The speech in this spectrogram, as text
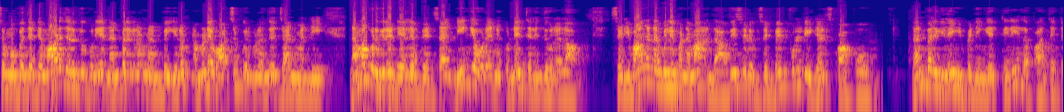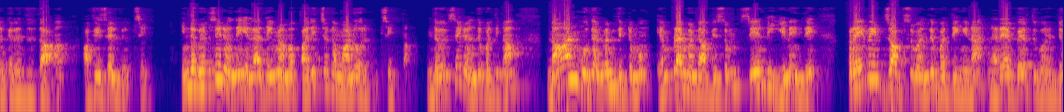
சோ முப்பத்தெட்டு மாவட்டத்தில் இருக்கக்கூடிய நண்பர்களும் நண்பிகளும் நம்மளுடைய வாட்ஸ்அப் குரூப்ல வந்து ஜாயின் பண்ணி நம்ம கொடுக்கிற டெய்லி அப்டேட்ஸை நீங்க உடனுக்குடனே தெரிந்து கொள்ளலாம். சரி வாங்க நம்பளே பண்ணமா அந்த அபிஷியல் வெப்சைட் போய் ஃபுல் டீடைல்ஸ் பார்ப்போம். நண்பர்களே இப்ப நீங்க தெரியல பார்த்துட்டு இருக்கிறது தான் அபிஷியல் வெப்சைட் இந்த வெப்சைட் வந்து எல்லாத்தையுமே நம்ம பரிச்சகமான ஒரு வெப்சைட் தான். இந்த வெப்சைட் வந்து பாத்தீங்கன்னா நான் முதல்வன் திட்டமும் எம்ப்ளாய்மெண்ட் ஆபீஸும் சேர்ந்து இணைந்து பிரைவேட் ஜாப்ஸ் வந்து பாத்தீங்கன்னா நிறைய பேர்த்துக்கு வந்து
